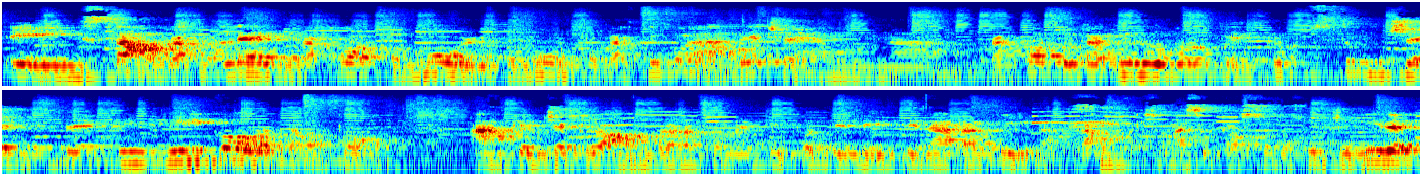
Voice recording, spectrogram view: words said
e instaura con lei un rapporto molto molto particolare, c'è un, un rapporto tra di loro che è proprio struggente, quindi mi ricorda un po' anche Jack London come tipo di, di narrativa, però sì. insomma si possono suggerire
